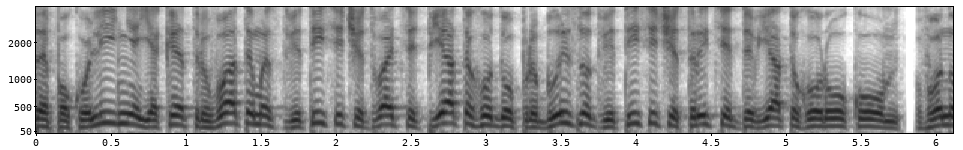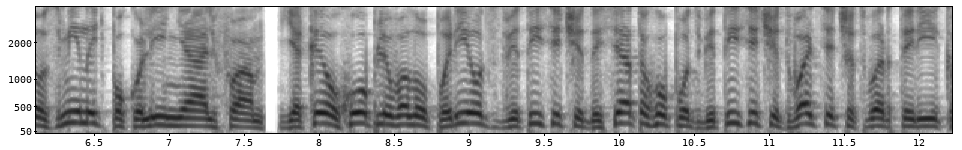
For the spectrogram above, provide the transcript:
Це покоління, яке триватиме з 2025 до приблизно 2039 року. Воно змінить покоління Альфа, яке охоплювало період з 2010 по 2024 рік.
